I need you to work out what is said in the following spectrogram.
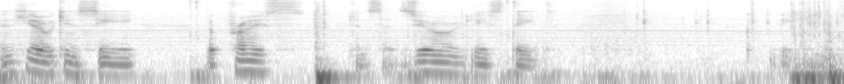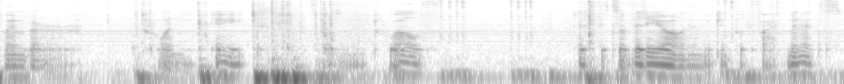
And here we can see the price, can set zero, release date, could be November 28, 2012. If it's a video, then we can put five minutes.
